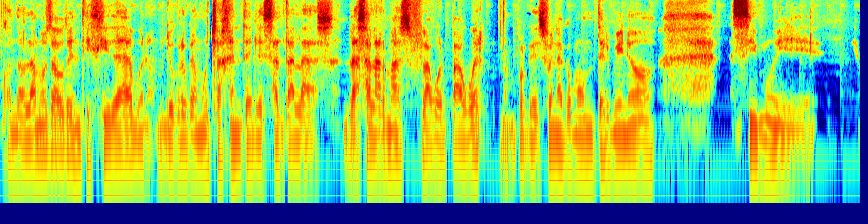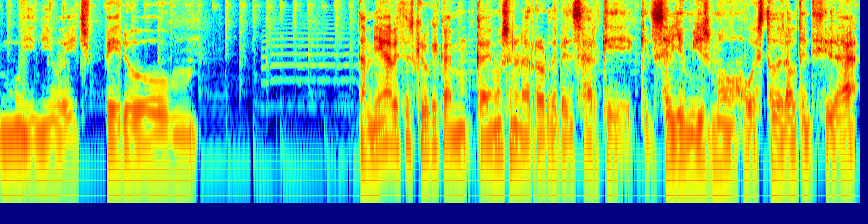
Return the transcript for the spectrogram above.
cuando hablamos de autenticidad, bueno, yo creo que a mucha gente le saltan las, las alarmas flower power, porque suena como un término así muy, muy new age, pero mm, también a veces creo que caemos en el error de pensar que, que el ser yo mismo o esto de la autenticidad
